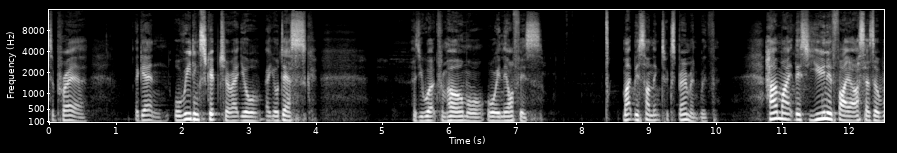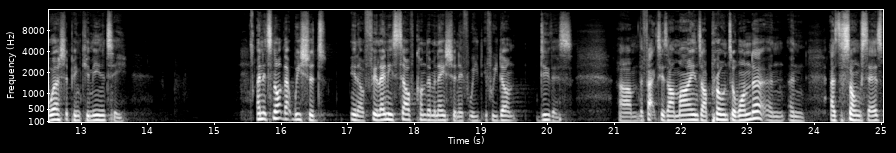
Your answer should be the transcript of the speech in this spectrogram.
to prayer, again, or reading scripture at your, at your desk as you work from home or, or in the office. Might be something to experiment with. How might this unify us as a worshiping community? And it's not that we should, you know, feel any self-condemnation if we, if we don't do this. Um, the fact is, our minds are prone to wander, and, and as the song says,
